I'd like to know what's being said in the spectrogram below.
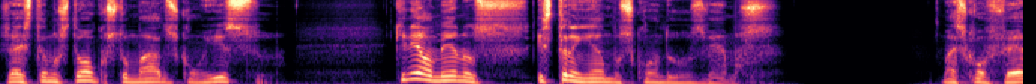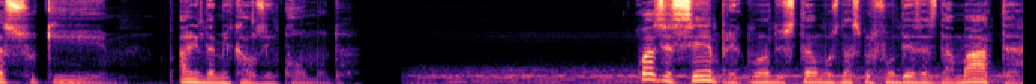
já estamos tão acostumados com isso que nem ao menos estranhamos quando os vemos. Mas confesso que ainda me causa incômodo. Quase sempre, quando estamos nas profundezas da mata,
